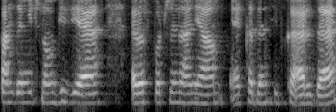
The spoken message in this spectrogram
pandemiczną wizję rozpoczynania kadencji w KRD e,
